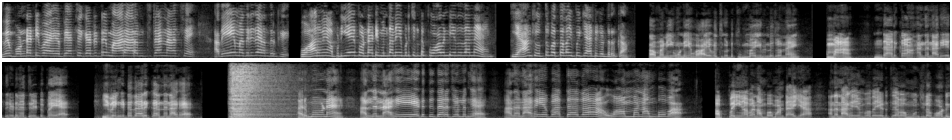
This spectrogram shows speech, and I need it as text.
இவன் பொண்டாட்டி பேச்சை கேட்டுட்டு மாற ஆரம்பிச்சிட்டான்னு நினைச்சேன். அதே மாதிரி தான் இருந்திருக்கு. போறவன் அப்படியே பொண்டாட்டி முந்தானே பிடிச்சிக்கிட்டு போக வேண்டியது தானே? ஏன் சொத்து பத்தெல்லாம் இப்ப கேட்டுக்கிட்டு இருக்கான்? ரமணி உன்னைய வாயை வச்சுக்கிட்டு சும்மா இருந்து சொன்னேன். அம்மா இந்தா இருக்கான் அந்த நகையை திருடுன திருட்டு பைய. இவங்கிட்ட தான் இருக்கு அந்த நகை. அருமவனே அந்த நகையை எடுத்து தர சொல்லுங்க. அந்த நகையை பார்த்தாதான் உன் அம்மா நம்புவா. அப்பையும் அவன் நம்ப மாட்டா ஐயா. அந்த நகையும் போதை எடுத்து அவன் மூஞ்சில போடு.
